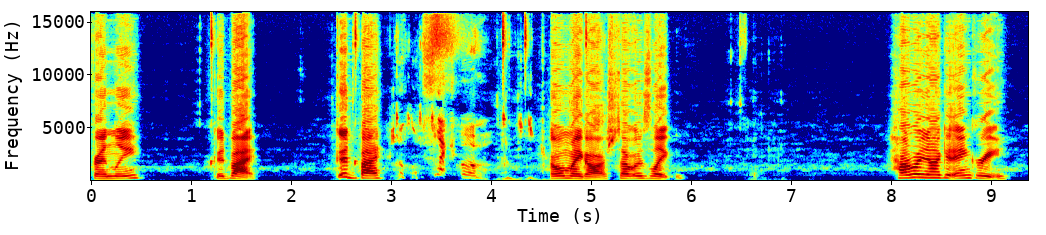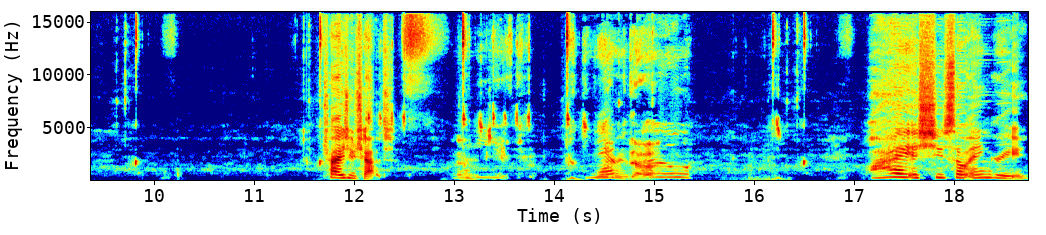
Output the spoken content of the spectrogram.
Friendly. Goodbye. Goodbye. Oh my gosh, that was like... How do I not get angry? Try to chat. Margle. Why is she so angry?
